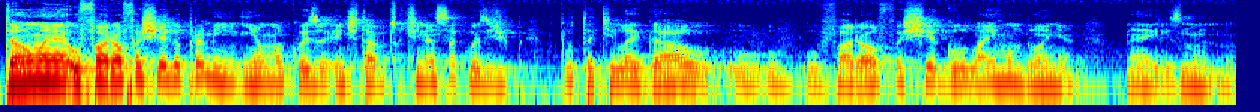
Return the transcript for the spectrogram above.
Então, é, o Farofa chega para mim, e é uma coisa, a gente estava discutindo essa coisa de, puta que legal, o, o, o Farofa chegou lá em Rondônia. Né? Eles não, não,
